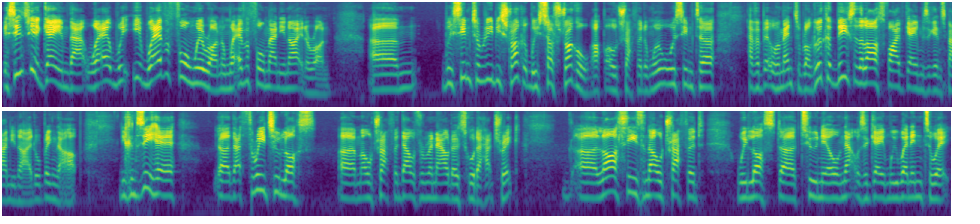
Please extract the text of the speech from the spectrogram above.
it seems to be a game that whatever, whatever form we're on and whatever form Man United are on, um, we seem to really be struggling. We struggle up Old Trafford, and we always seem to have a bit of a mental block. Look at these are the last five games against Man United. We'll bring that up. You can see here uh, that 3 2 loss, um, Old Trafford, that was when Ronaldo scored a hat trick. Uh, last season at Old Trafford, we lost uh, 2 uh, 0, and that was a game we went into it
